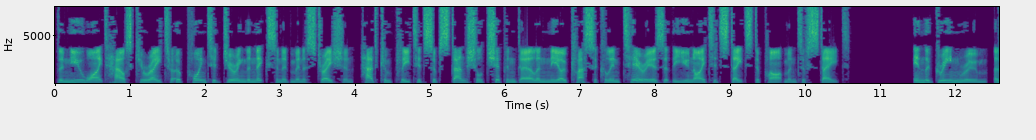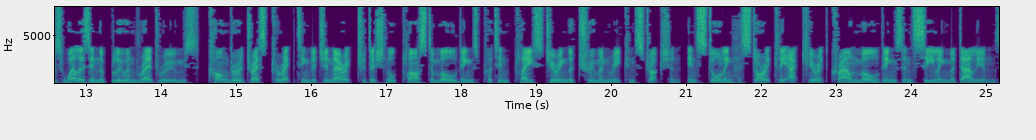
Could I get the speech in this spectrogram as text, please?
the new White House curator appointed during the Nixon administration, had completed substantial Chippendale and neoclassical interiors at the United States Department of State. In the Green Room, as well as in the Blue and Red Rooms, Conger addressed correcting the generic traditional plaster moldings put in place during the Truman Reconstruction, installing historically accurate crown moldings and ceiling medallions.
